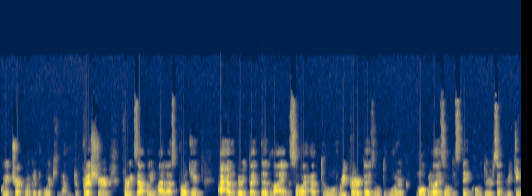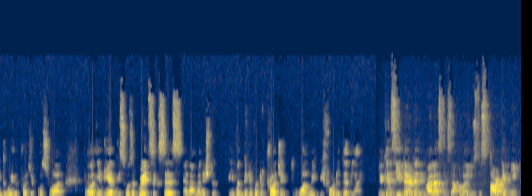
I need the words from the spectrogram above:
great track record of working under pressure. For example, in my last project, I had a very tight deadline, so I had to reprioritize all the work, mobilize all the stakeholders, and rethink the way the project was run. Uh, in the end, this was a great success, and I managed to even deliver the project one week before the deadline. You can see there that in my last example, I used the STAR technique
